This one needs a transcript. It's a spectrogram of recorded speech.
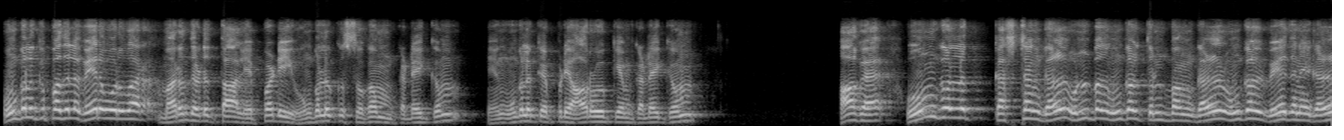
உங்களுக்கு பதில வேற ஒருவர் மருந்து எடுத்தால் எப்படி? உங்களுக்கு சுகம் கிடைக்கும். எங்- உங்களுக்கு எப்படி ஆரோக்கியம் கிடைக்கும்? ஆக உங்களுக்கு கஷ்டங்கள் உண்பது உங்கள் துன்பங்கள் உங்கள் வேதனைகள்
